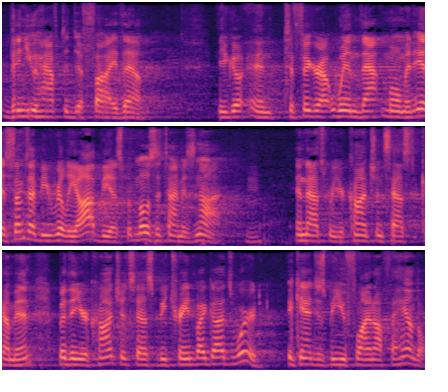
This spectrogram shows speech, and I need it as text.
then you have to defy them. You go and to figure out when that moment is. Sometimes it'd be really obvious, but most of the time it's not. And that's where your conscience has to come in. But then your conscience has to be trained by God's word. It can't just be you flying off the handle.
